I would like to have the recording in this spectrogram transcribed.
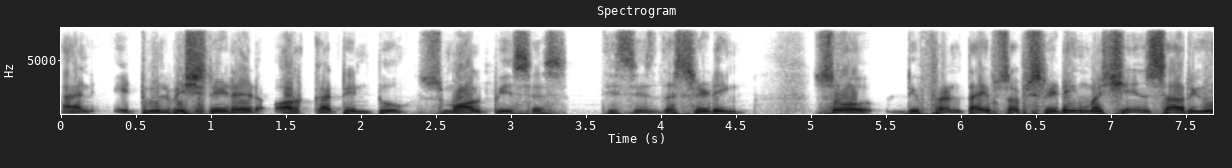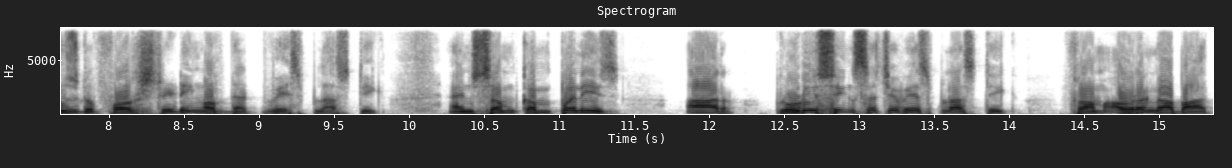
and it will be shredded or cut into small pieces. This is the shredding. So different types of shredding machines are used for shredding of that waste plastic and some companies are producing such a waste plastic from Aurangabad,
